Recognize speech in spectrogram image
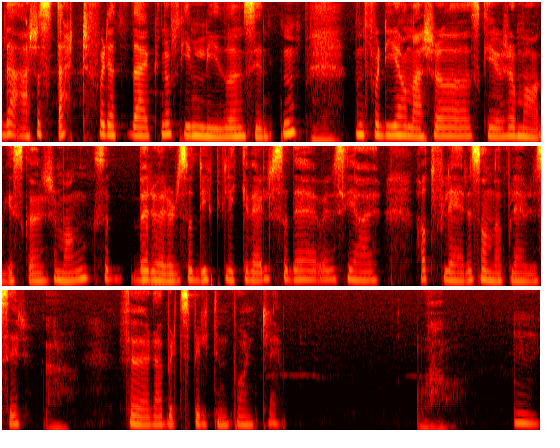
Det er så sterkt, for det er jo ikke noe fin lyd av den synten. Men fordi han er så, skriver så magisk arrangement, så berører det så dypt likevel. Så det vil si jeg har hatt flere sånne opplevelser Ja. før det har blitt spilt inn på ordentlig. Wow. Mm.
